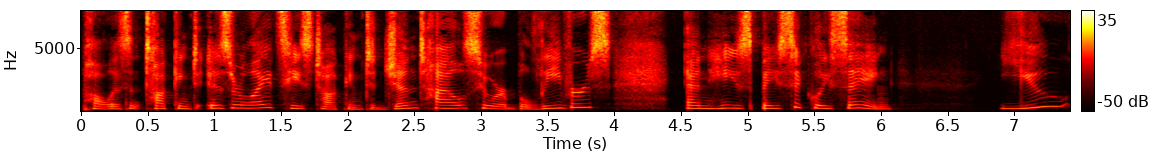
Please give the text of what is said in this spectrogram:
Paul isn't talking to Israelites, he's talking to Gentiles who are believers. And he's basically saying, You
